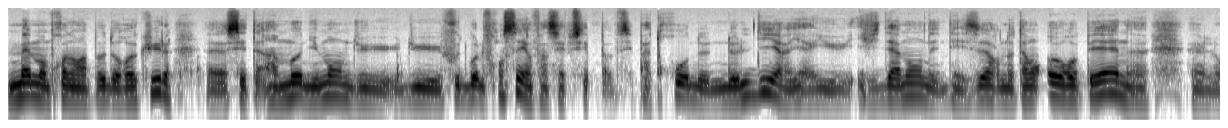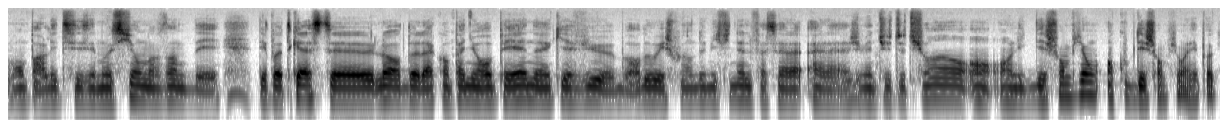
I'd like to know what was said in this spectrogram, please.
même en prenant un peu de recul, c'est un monument du, football français. Enfin, c'est pas, pas trop de, le dire. Il y a eu évidemment des, heures, notamment européennes. Laurent parlait de ses émotions dans un des, podcasts lors de la campagne européenne qui a vu Bordeaux échouer en demi-finale face à la, Juventus de Turin en Ligue des Champions en Coupe des Champions à l'époque.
